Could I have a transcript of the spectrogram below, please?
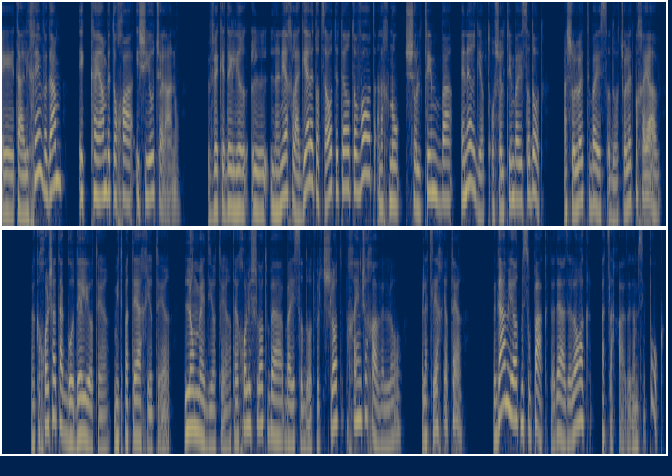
התהליכים וגם קיים בתוך האישיות שלנו. וכדי ל- נניח להגיע לתוצאות יותר טובות, אנחנו שולטים באנרגיות או שולטים ביסודות. השולט ביסודות שולט בחייו. וככל שאתה גודל יותר, מתפתח יותר, לומד יותר, אתה יכול לשלוט ב- ביסודות ולשלוט בחיים שלך ולא, ולהצליח יותר. וגם להיות מסופק, אתה יודע, זה לא רק הצלחה, זה גם סיפוק.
